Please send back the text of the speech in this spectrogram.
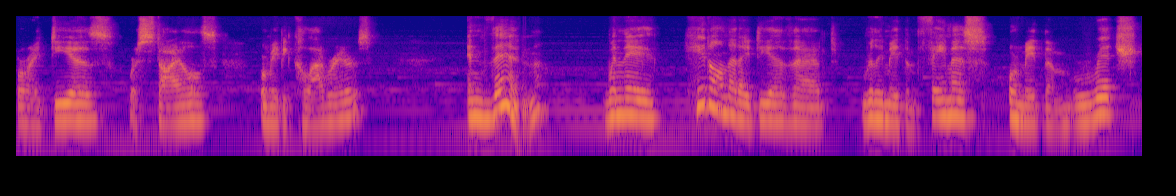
or ideas or styles or maybe collaborators. And then when they hit on that idea that really made them famous or made them rich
